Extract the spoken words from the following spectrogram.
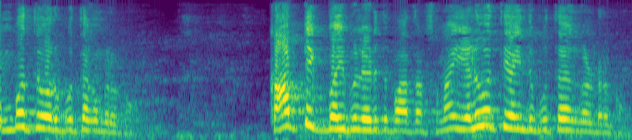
எண்பத்தி ஒரு புத்தகம் இருக்கும். காப்டிக் பைபிள் எடுத்து பார்த்தோம் சொன்னா எழுபத்தி ஐந்து புத்தகங்கள் இருக்கும்.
